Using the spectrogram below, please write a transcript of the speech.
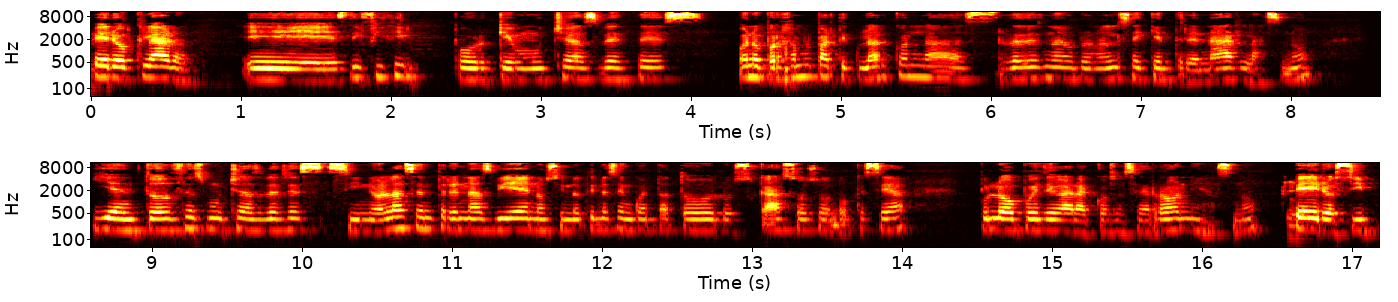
Pero claro, eh, es difícil porque muchas veces, bueno, por ejemplo, en particular con las redes neuronales hay que entrenarlas, ¿no? Y entonces muchas veces si no las entrenas bien o si no tienes en cuenta todos los casos o lo que sea, luego puedes llegar a cosas erróneas, ¿no? Pero si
